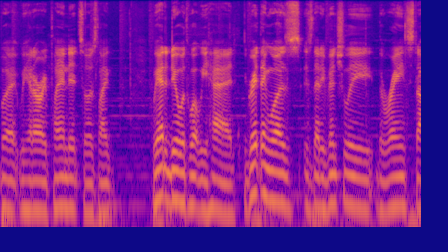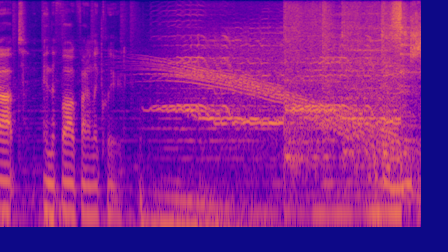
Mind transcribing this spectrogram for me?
but we had already planned it so it's like we had to deal with what we had. The great thing was is that eventually the rain stopped and the fog finally cleared This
